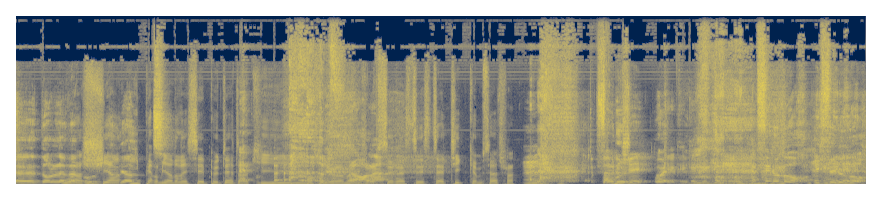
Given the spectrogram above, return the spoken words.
euh, dans le Ou un lavabo. chien Il a hyper bien dressé, peut-être, hein, qui, qui vraiment Alors genre, là- sait rester statique comme ça, tu vois. pas bougé. Ouais. Ok, ok, ok. Fais le mort, il fait le mort.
